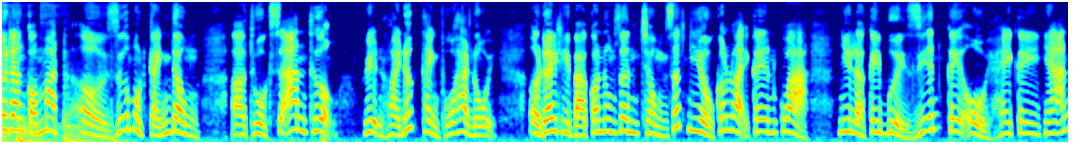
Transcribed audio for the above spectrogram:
Tôi đang có mặt ở giữa một cánh đồng à, thuộc xã An Thượng, huyện Hoài Đức, thành phố Hà Nội. Ở đây thì bà con nông dân trồng rất nhiều các loại cây ăn quả như là cây bưởi diễn, cây ổi hay cây nhãn.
